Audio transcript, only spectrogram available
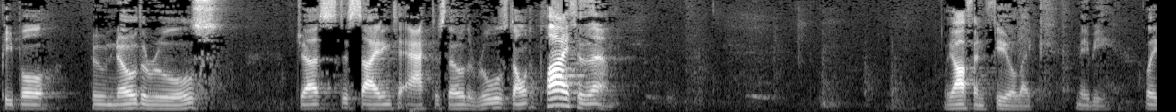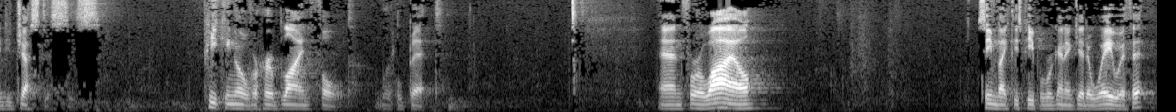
People who know the rules just deciding to act as though the rules don't apply to them. We often feel like maybe Lady Justice is peeking over her blindfold a little bit. And for a while, it seemed like these people were going to get away with it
